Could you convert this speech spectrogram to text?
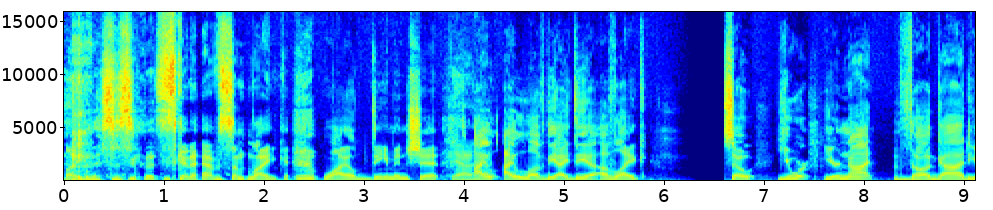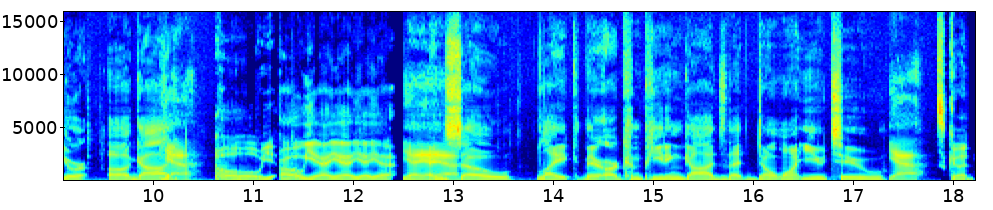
Like this is this is gonna have some like wild demon shit. Yeah. I I love the idea of like. So you were you're not the god, you're a god. Yeah, Oh, yeah. oh yeah, yeah, yeah, yeah. yeah, yeah, and yeah. so like there are competing gods that don't want you to yeah, It's good.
